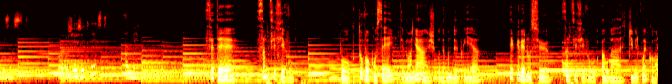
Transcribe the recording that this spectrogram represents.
présence? Au nom de Jésus-Christ, Amen. C'était Sanctifiez-vous. Pour tous vos conseils, témoignages ou demandes de prière, écrivez-nous sur sanctifiez-vous.gmail.com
